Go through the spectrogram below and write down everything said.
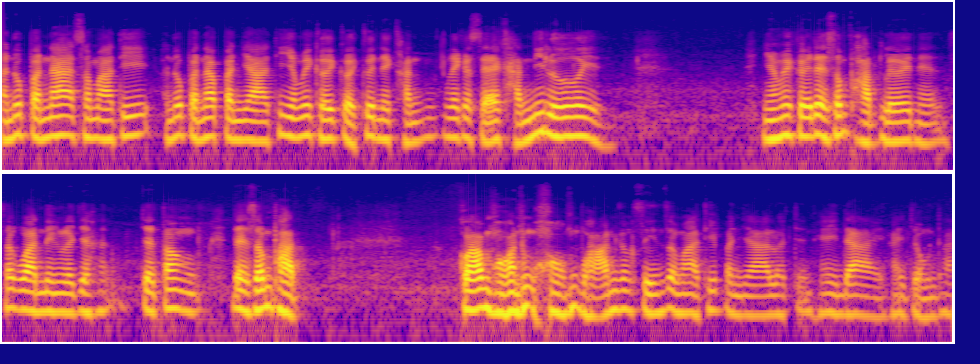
อนุปนาสมาธิอนุปนาปัญญาที่ยังไม่เคยเกิดขึ้นในขันในกระแสขันนี้เลย ยังไม่เคยได้สัมผัสเลยเนี่ย สักวันหนึ่งเราจะจะต้องได้สัมผัส ความหอมหอมหวานของศีลสมาธิปัญญาเราจะให้ได้ ให้จงได้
